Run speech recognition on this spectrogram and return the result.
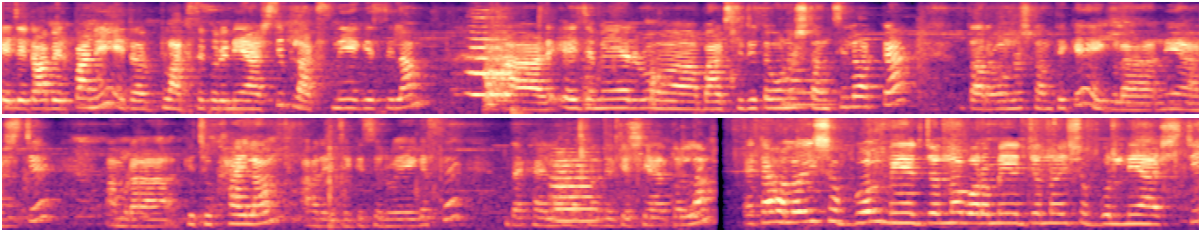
এই যে ডাবের পানি এটা ফ্লাক্সে করে নিয়ে আসছি ফ্লাক্স নিয়ে গেছিলাম। আর এই যে মেয়ের ভার্সিটিতে অনুষ্ঠান ছিল একটা, তার অনুষ্ঠান থেকে এইগুলা নিয়ে আসছে। আমরা কিছু খাইলাম, আর এই যে কিছু রয়ে গেছে। দেখাইলাম আপনাদেরকে শেয়ার করলাম। এটা হলো এই সুপগুল মেয়ের জন্য বড় মেয়ের জন্য এই সুপগুল নিয়ে আসছি।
